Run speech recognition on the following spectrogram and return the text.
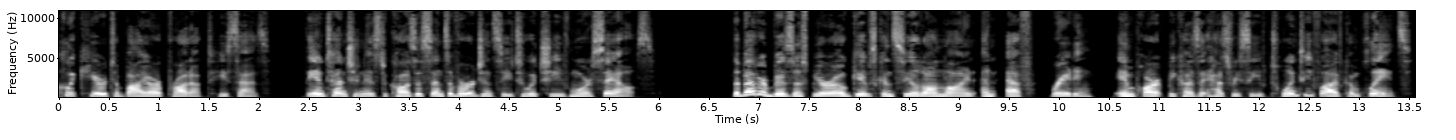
click here to buy our product, he says. The intention is to cause a sense of urgency to achieve more sales. The Better Business Bureau gives Concealed Online an F rating, in part because it has received 25 complaints,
